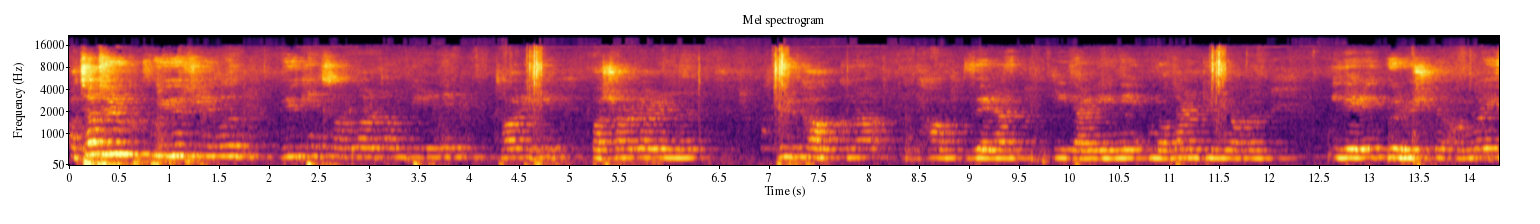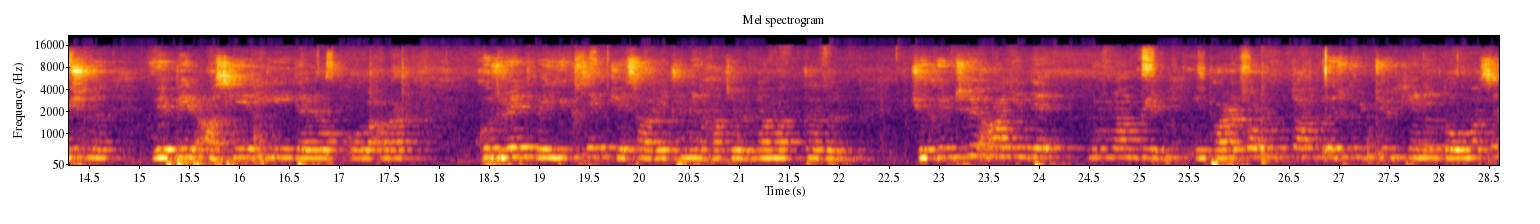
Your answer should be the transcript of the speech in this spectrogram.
Atatürk bu yüzyılın büyük insanlardan birinin tarihi başarılarını Türk halkına ilham veren liderliğini modern dünyanın ileri görüşlü anlayışını ve bir askeri lider olarak kudret ve yüksek cesaretini hatırlamaktadır. Çöküntü halinde bulunan bir imparatorluktan özgür Türkiye'nin doğması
